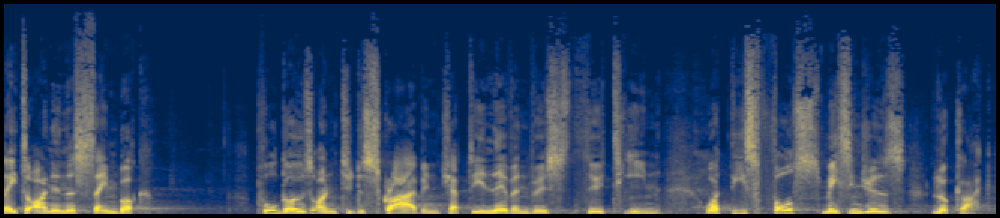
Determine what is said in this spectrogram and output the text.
Later on in this same book, Paul goes on to describe in chapter 11, verse 13, what these false messengers look like.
